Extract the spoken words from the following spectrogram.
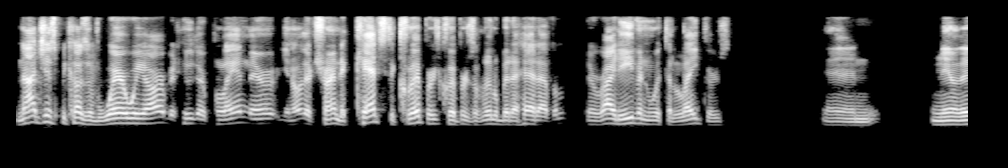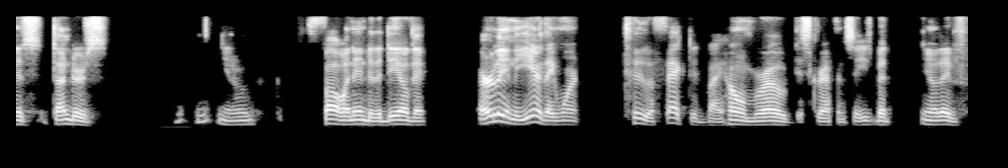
Not just because of where we are, but who they're playing. They're, you know, they're trying to catch the Clippers. Clippers a little bit ahead of them. They're right even with the Lakers. And you know, this Thunder's, you know, falling into the deal that early in the year they weren't too affected by home road discrepancies, but you know, they've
